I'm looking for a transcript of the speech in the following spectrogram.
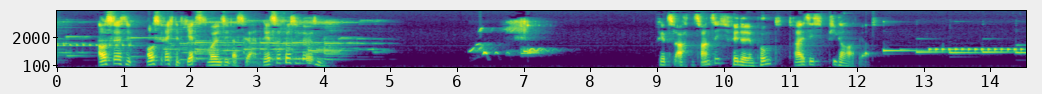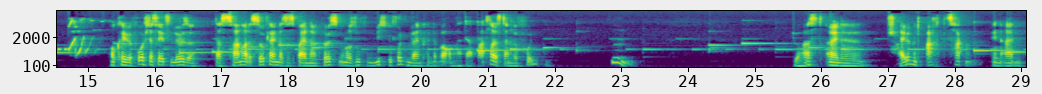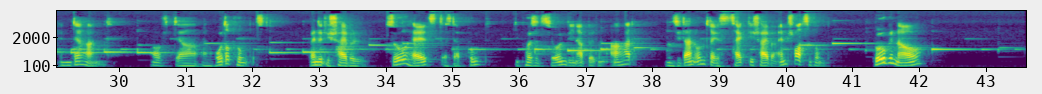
Ausgerechnet, jetzt wollen Sie, dass wir ein Rätsel für Sie lösen? Rätsel 28, finde den Punkt 30 Pikarat-Wert. Okay, bevor ich das Rätsel löse, das Zahnrad ist so klein, dass es bei einer größten Untersuchung nicht gefunden werden könnte. Warum hat der Butler es dann gefunden? Hm. Du hast eine Scheibe mit acht Zacken in, einem, in der Hand, auf der ein roter Punkt ist. Wenn du die Scheibe so hältst, dass der Punkt die Position wie in Abbildung A hat und sie dann umdrehst, zeigt die Scheibe einen schwarzen Punkt. Wo genau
